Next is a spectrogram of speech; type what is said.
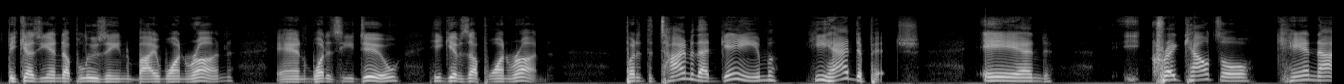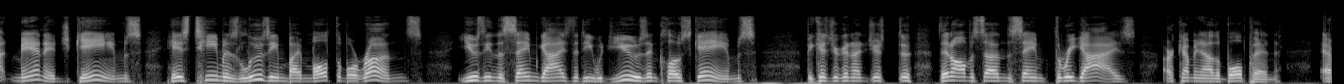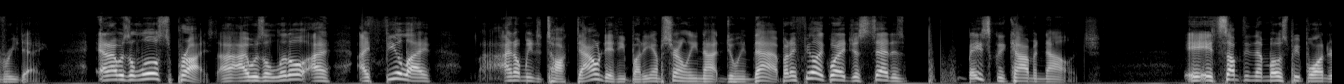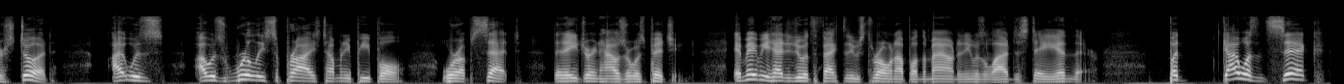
because you end up losing by one run. And what does he do? He gives up one run. But at the time of that game, he had to pitch. And Craig Counsell cannot manage games his team is losing by multiple runs using the same guys that he would use in close games because you're going to just then all of a sudden the same three guys are coming out of the bullpen every day and I was a little surprised. I, I was a little. I I feel like I don't mean to talk down to anybody. I'm certainly not doing that, but I feel like what I just said is basically common knowledge. It, it's something that most people understood. I was I was really surprised how many people were upset that Adrian Houser was pitching. And maybe it had to do with the fact that he was throwing up on the mound and he was allowed to stay in there. But guy wasn't sick.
